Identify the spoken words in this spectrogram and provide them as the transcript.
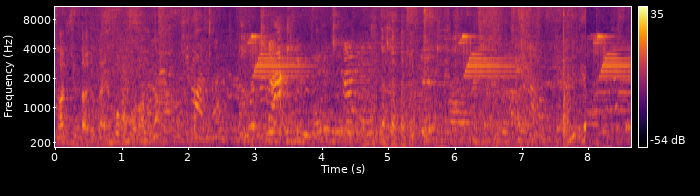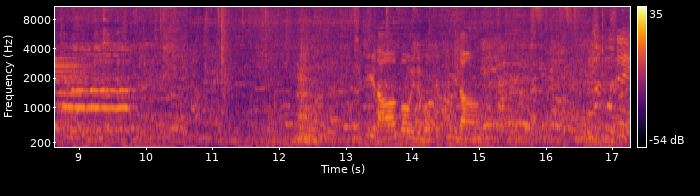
사주신다. 여기서 햄버거 먹으러 갑니다. 음식이 나와서 이제 먹겠습니다. 맛있다.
